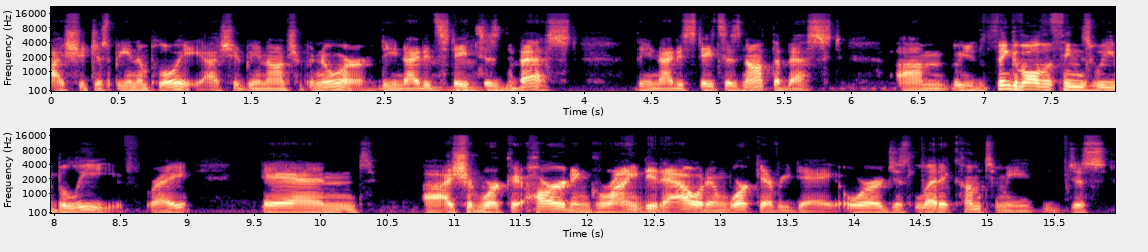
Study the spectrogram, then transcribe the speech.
I should just be an employee. I should be an entrepreneur. The United mm-hmm. States is the best. The United States is not the best. Um, think of all the things we believe, right? And uh, I should work it hard and grind it out and work every day, or just let it come to me. Just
